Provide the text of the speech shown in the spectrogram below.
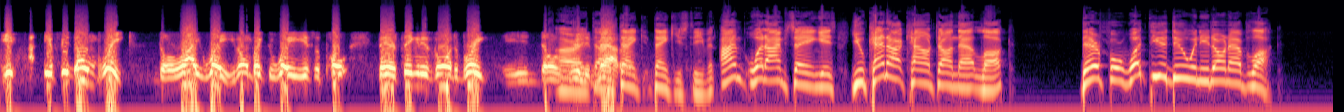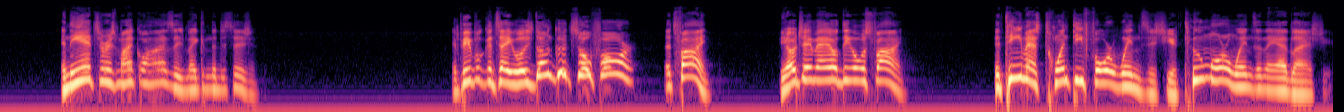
if if it don't break the right way, it don't break the way it's supposed they're thinking it's going to break, it don't all really right, matter. thank you, thank you, Stephen. I'm what I'm saying is you cannot count on that luck. Therefore, what do you do when you don't have luck? And the answer is Michael Heisley's making the decision. And people can say, well, he's done good so far. That's fine. The O.J. Mayo deal was fine. The team has 24 wins this year. Two more wins than they had last year.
